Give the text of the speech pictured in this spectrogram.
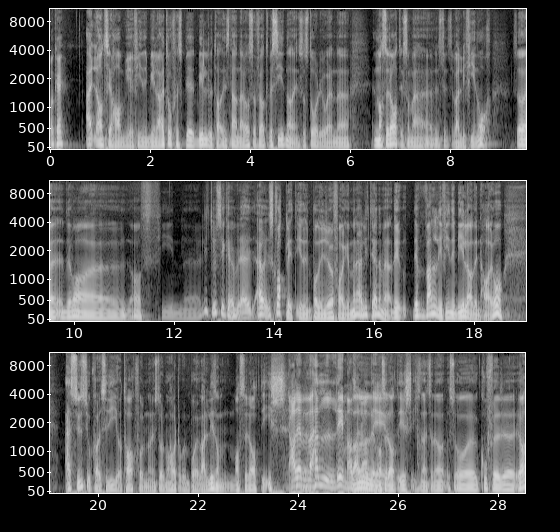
OK. Lancia har mye fine biler. Jeg tok faktisk bi- bilde av den standen der også, for at ved siden av den så står det jo en, eh, en Maserati som jeg syns er veldig fin òg. Så eh, det var, det var fin eh, Litt usikker. Jeg, jeg skvatt litt i den, på den rødfargen, men jeg er litt enig med deg. Det, det er veldig fine biler. Den har jo Jeg syns jo karosseri og takform når den står med hardtoppen på, er veldig sånn Maserati-ish. Ja, det er veldig Veldig Maserati. Maserati-ish. ikke sant? Så, så hvorfor eh, Ja,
